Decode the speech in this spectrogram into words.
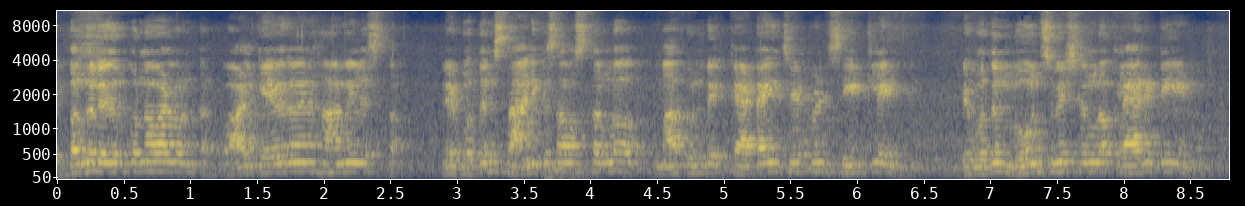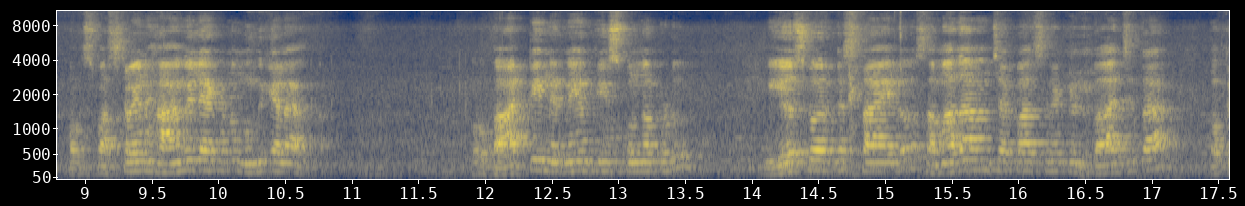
ఇబ్బందులు ఎదుర్కొన్న వాళ్ళు ఉంటారు. వాళ్ళకి ఏ విధమైన హామీలు ఇస్తాం? రేపు పొద్దున్న స్థానిక సంస్థల్లో మాకుండే కేటాయించేటువంటి సీట్లు ఏంటి? రేపు పొద్దున్న లోన్స్ విషయంలో క్లారిటీ ఏంటి? ఒక స్పష్టమైన హామీ లేకుండా ముందుకు ఎలా వెళ్తాం? ఒక పార్టీ నిర్ణయం తీసుకున్నప్పుడు నియోజకవర్గ స్థాయిలో సమాధానం చెప్పాల్సినటువంటి బాధ్యత ఒక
